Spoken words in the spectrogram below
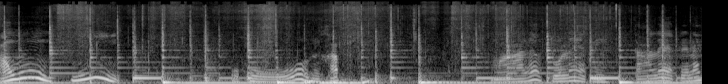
เอานี่ โอ้โหนะครับ มาแล้วตัวแรกนี่ ตาแรกเลยนะ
